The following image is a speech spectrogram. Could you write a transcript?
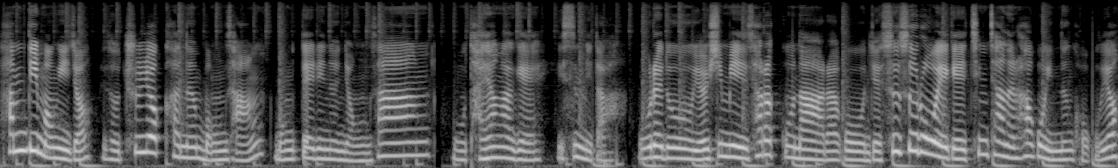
3D 멍이죠. 그래서 출력하는 멍상, 멍 때리는 영상 뭐 다양하게 있습니다. 올해도 열심히 살았구나라고 이제 스스로에게 칭찬을 하고 있는 거고요.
